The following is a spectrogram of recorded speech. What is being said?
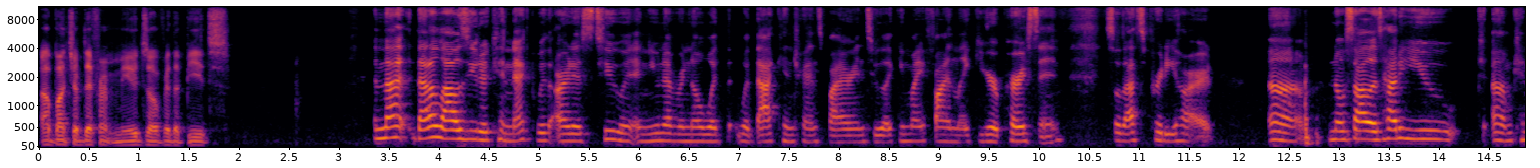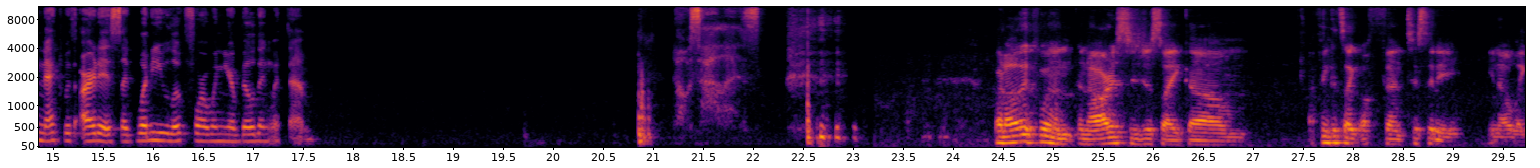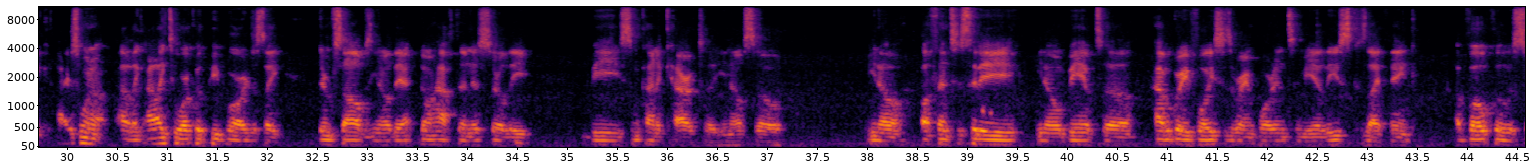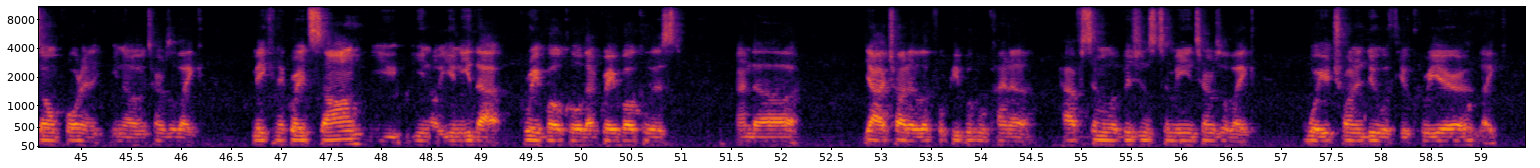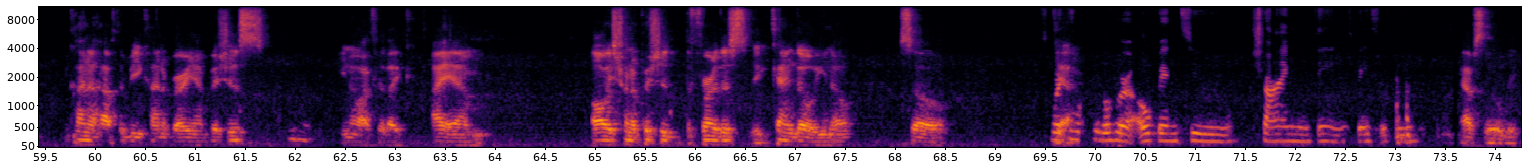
a bunch of different moods over the beats and that that allows you to connect with artists too and, you never know what what that can transpire into like you might find like your person. So that's pretty hard. Um no solace how do you um, connect with artists? Like what do you look for when you're building with them? No solace what i look for an, an artist is just like um i think it's like authenticity you know like i just want to like i like to work with people who are just like themselves. You know, they don't have to necessarily be some kind of character. You know, so you know, authenticity. You know, being able to have a great voice is very important to me, at least because I think a vocal is so important. You know, in terms of like making a great song, you you know, you need that great vocal, that great vocalist, and uh, yeah, I try to look for people who kind of have similar visions to me in terms of like what you're trying to do with your career. Like, you kind of have to be kind of very ambitious. Mm-hmm you know, I feel like I am always trying to push it the furthest it can go, you know. So working yeah. with people who are open to trying new things, basically. Absolutely.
